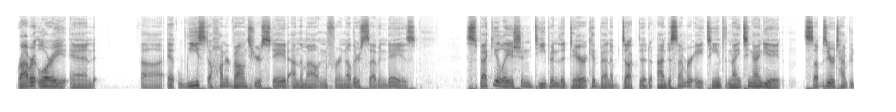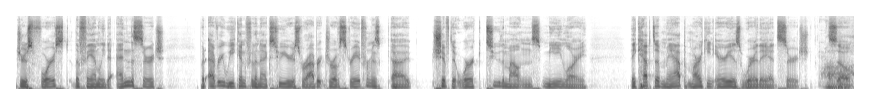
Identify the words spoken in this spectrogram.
Robert, Lori, and uh, at least 100 volunteers stayed on the mountain for another seven days. Speculation deepened that Derrick had been abducted. On December 18th, 1998, sub zero temperatures forced the family to end the search, but every weekend for the next two years, Robert drove straight from his uh, shift at work to the mountains, meeting Lori. They kept a map marking areas where they had searched. So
